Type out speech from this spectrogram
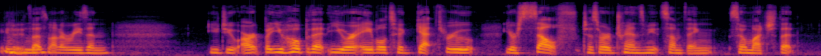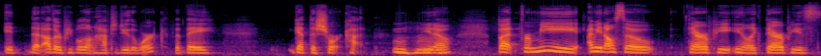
Mm-hmm. That's not a reason you do art, but you hope that you are able to get through yourself to sort of transmute something so much that it that other people don't have to do the work, that they get the shortcut, Mm-hmm. you know. But for me, I mean, also therapy, you know, like therapy's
